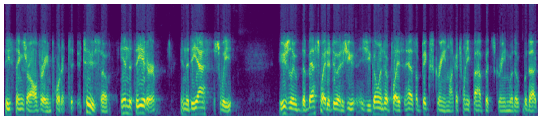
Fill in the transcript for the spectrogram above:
these things are all very important to, too. So in the theater, in the DS suite, usually the best way to do it is you is you go into a place that has a big screen, like a 25 foot screen with a with a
